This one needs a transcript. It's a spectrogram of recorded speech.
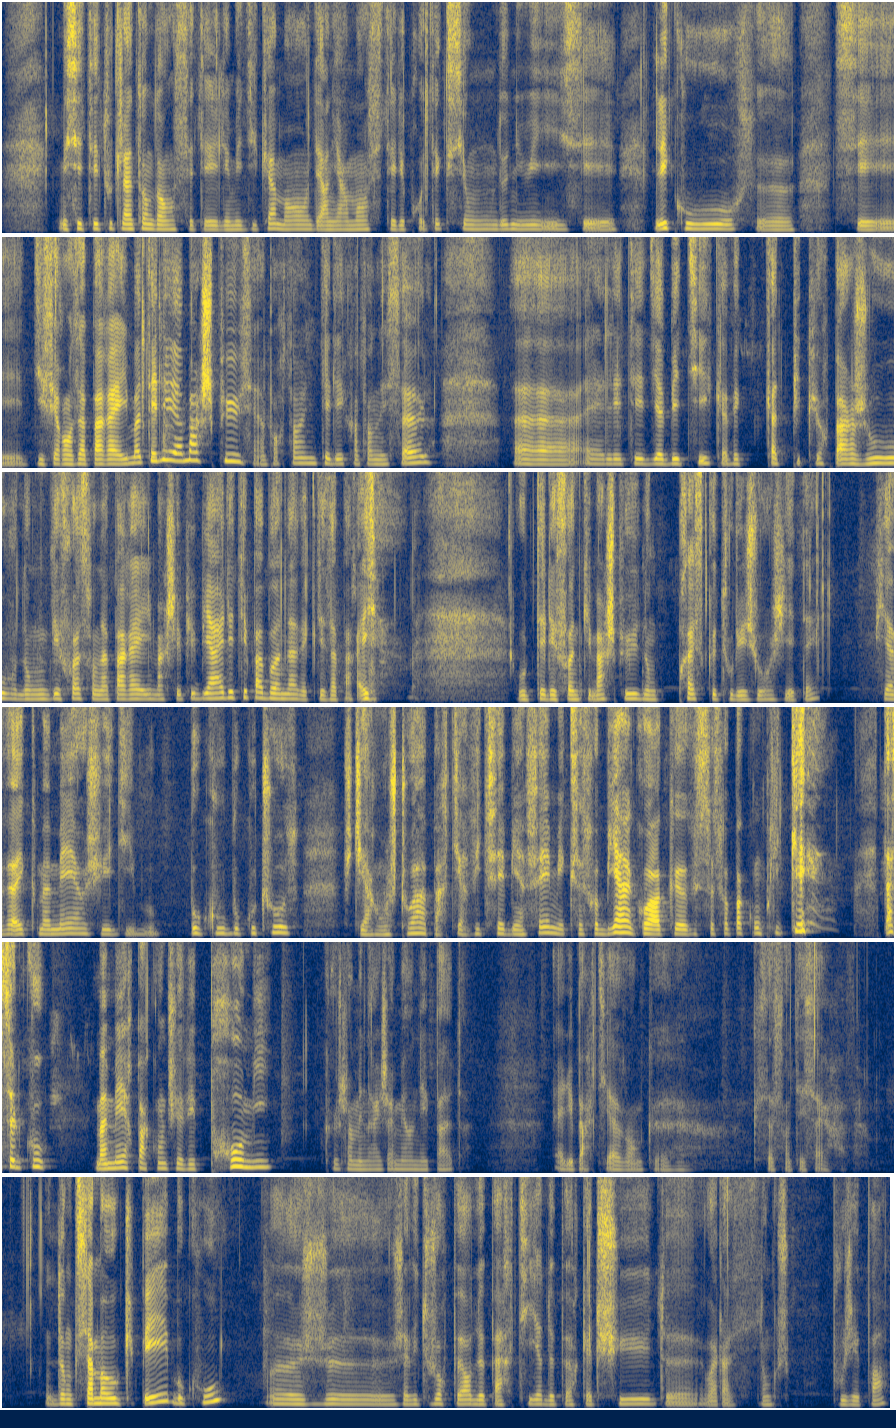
mais c'était toute l'intendance, c'était les médicaments, dernièrement c'était les protections de nuit, c'est les courses, euh, c'est différents appareils. Ma télé, elle marche plus, c'est important une télé quand on est seul. Euh, elle était diabétique avec quatre piqûres par jour, donc des fois son appareil marchait plus bien. Elle n'était pas bonne avec les appareils. ou le téléphone qui marche plus, donc presque tous les jours j'y étais. Puis avec ma mère, je lui ai dit beaucoup, beaucoup de choses. Je dis arrange-toi à partir vite fait, bien fait, mais que ce soit bien, quoi, que ce soit pas compliqué d'un seul coup. Ma mère, par contre, je lui avais promis que je l'emmènerais jamais en EHPAD. Elle est partie avant que, que sa santé s'aggrave. Donc ça m'a occupé beaucoup. Euh, j'avais toujours peur de partir, de peur qu'elle chute. Euh, voilà, donc je bougeais pas.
